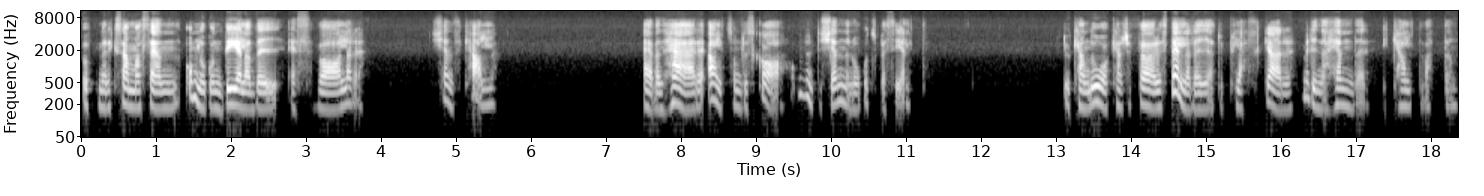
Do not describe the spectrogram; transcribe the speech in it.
Uppmärksamma sen om någon del av dig är svalare, känns kall Även här är allt som det ska om du inte känner något speciellt. Du kan då kanske föreställa dig att du plaskar med dina händer i kallt vatten.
